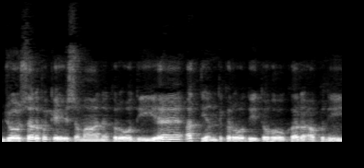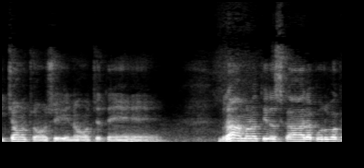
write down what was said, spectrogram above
जो सर्प के समान क्रोधी है, अत्यंत क्रोधित होकर अपनी चौचों से नोचते हैं। ब्राह्मण तिरस्कार पूर्वक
